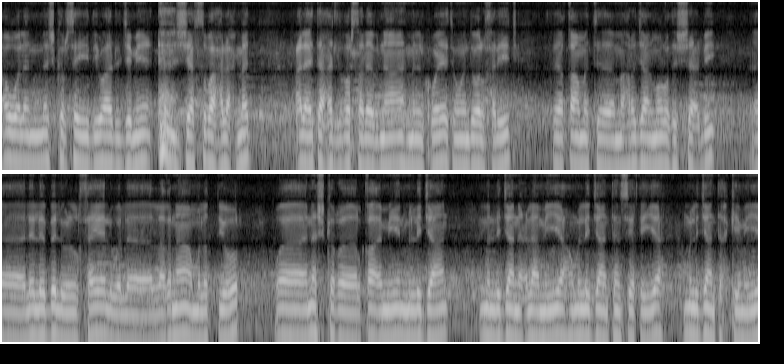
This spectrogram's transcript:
اولا نشكر سيدي والد الجميع الشيخ صباح الأحمد على إتاحة الفرصة لابنائه من الكويت ومن دول الخليج في إقامة مهرجان الموروث الشعبي آه، للإبل والخيل والاغنام والطيور ونشكر القائمين من لجان من لجان إعلامية ومن لجان تنسيقية ومن لجان تحكيمية.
